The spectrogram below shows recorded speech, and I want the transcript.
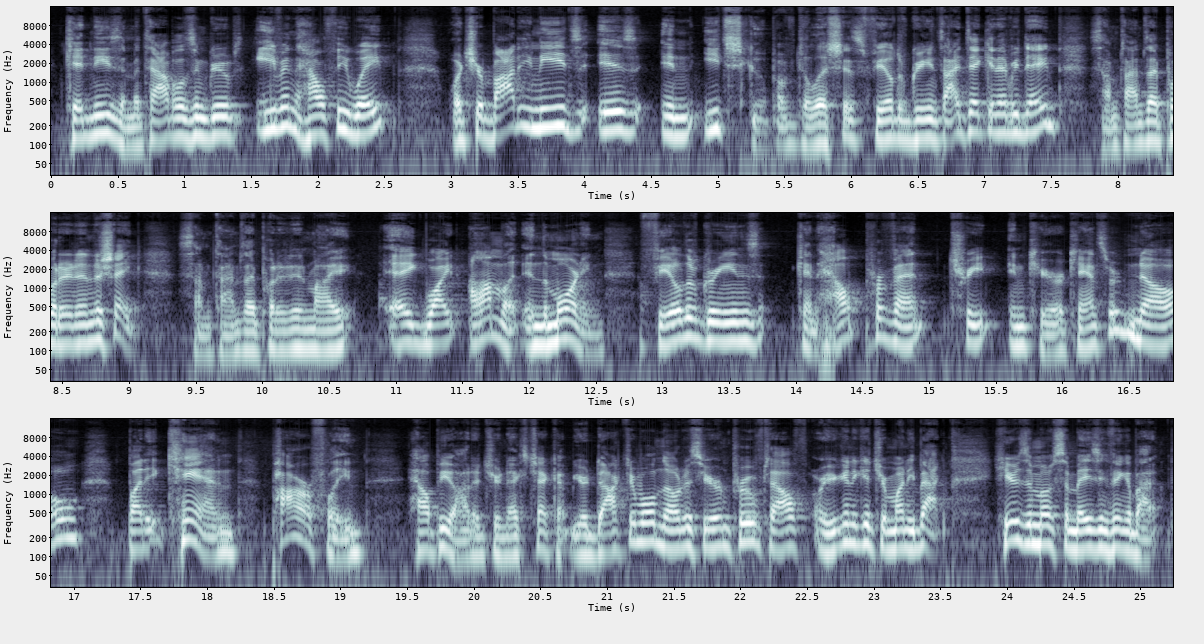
kidneys, and metabolism groups, even healthy weight. What your body needs is in each scoop of delicious field of greens. I take it every day. Sometimes I put it in a shake. Sometimes I put it in my egg white omelet in the morning. Field of greens can help prevent, treat, and cure cancer? No, but it can powerfully help you out at your next checkup. Your doctor will notice your improved health or you're going to get your money back. Here's the most amazing thing about it.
